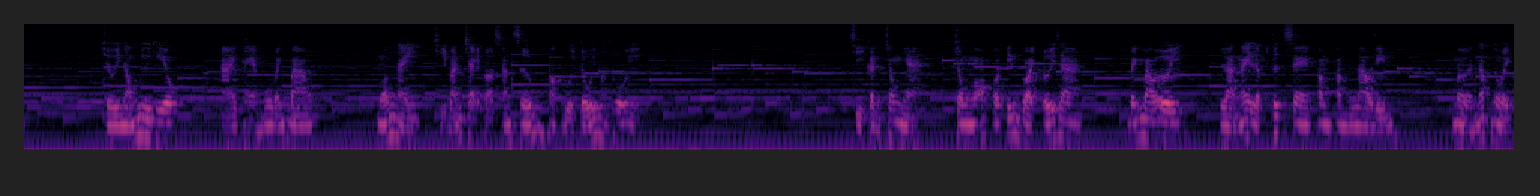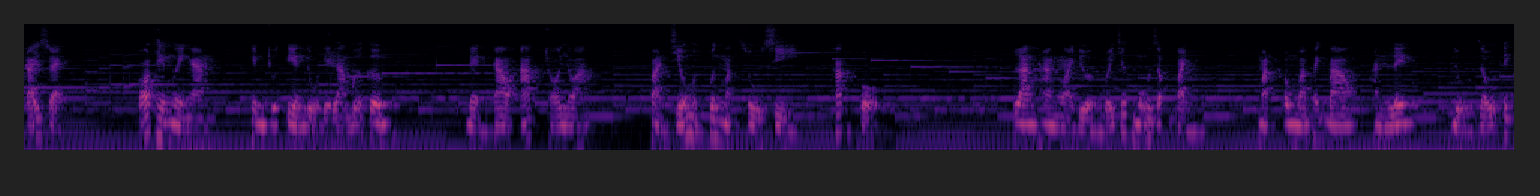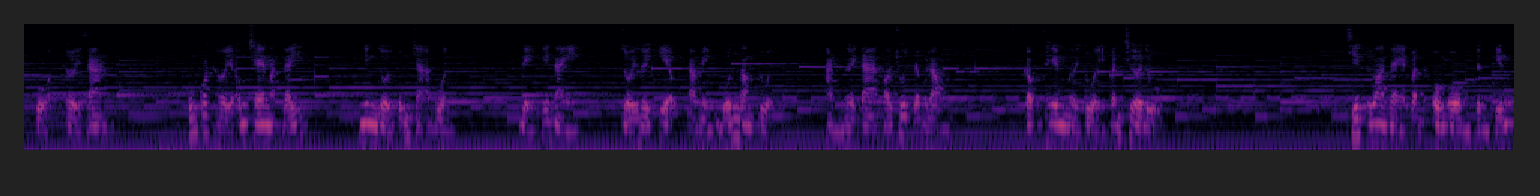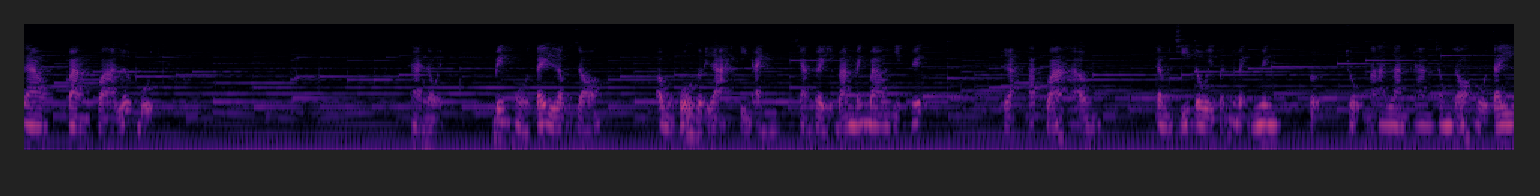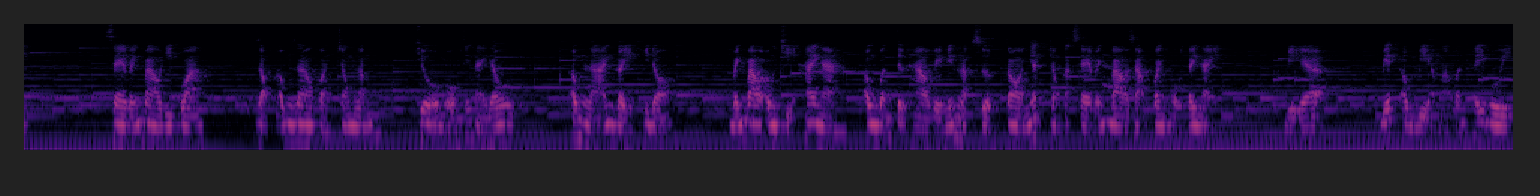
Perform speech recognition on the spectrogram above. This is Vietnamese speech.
Trời nóng như thiêu, ai thèm mua bánh bao. Món này chỉ bán chạy vào sáng sớm hoặc buổi tối chỉ cần trong nhà, trong ngõ có tiếng gọi ới ra, bánh bao ơi, là ngay lập tức xe phăm phăm lao đến, mở nắp nồi cái xoẹt. Có thêm 10 ngàn, thêm chút tiền đủ để làm bữa cơm. Đèn cao áp chói loa, phản chiếu một khuôn mặt xù xì, khắc khổ. Lang thang ngoài đường với chiếc mũ rộng vành, mặt ông bán bánh bao hằn lên đủ dấu tích của thời gian cũng có thời ông che mặt đấy, nhưng rồi cũng chả buồn. Để thế này, rồi giới thiệu là mình 45 tuổi, hẳn người ta có chút động lòng. Cộng thêm 10 tuổi vẫn chưa đủ. Chiếc loa rẻ vẫn ồm ồm từng tiếng dao vang qua lớp bụi. Hà Nội, bên hồ Tây lộng gió. Ông cố gợi lại hình ảnh chàng gầy bán bánh bao nhiệt huyết. Dạ, lạm phát quá hả ông? Tâm trí tôi vẫn vẹn nguyên ở chỗ mã lang thang trong gió hồ tây. Xe bánh bao đi qua, giọng ông giao còn trong lắm, chưa ồm ồm thế này đâu. Ông là anh gầy khi đó. Bánh bao ông chỉ hai ngàn, ông vẫn tự hào về miếng lạp xưởng to nhất trong các xe bánh bao dạo quanh hồ tây này. Bịa biết ông bịa mà vẫn thấy vui.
